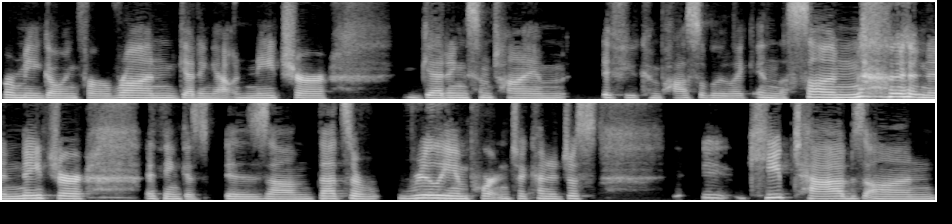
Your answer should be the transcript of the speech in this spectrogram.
for me going for a run getting out in nature getting some time if you can possibly like in the sun and in nature i think is is um that's a really important to kind of just eh, keep tabs on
